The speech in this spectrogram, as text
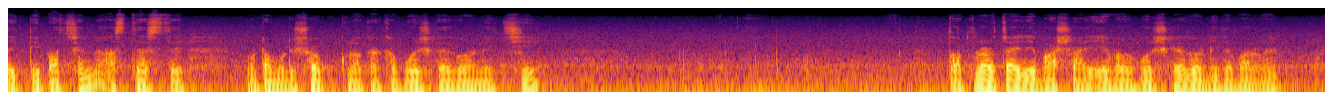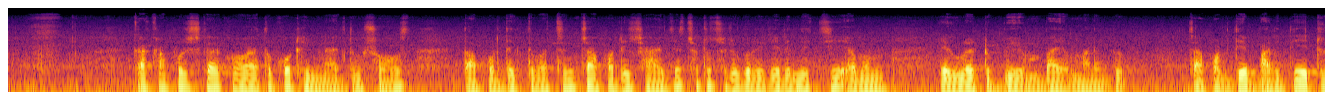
দেখতেই পাচ্ছেন আস্তে আস্তে মোটামুটি সবগুলো কাঁকড়া পরিষ্কার করে নিচ্ছি। তো আপনারা চাইলে বাসায় এভাবে পরিষ্কার করে নিতে পারবেন। কাঁকড়া পরিষ্কার করা এত কঠিন না, একদম সহজ। তারপর দেখতে পাচ্ছেন চাপাটির সাহায্যে ছোটো ছোটো করে কেটে নিচ্ছি এবং এগুলো একটু মানে চাপাট দিয়ে বাড়ি দিয়ে একটু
